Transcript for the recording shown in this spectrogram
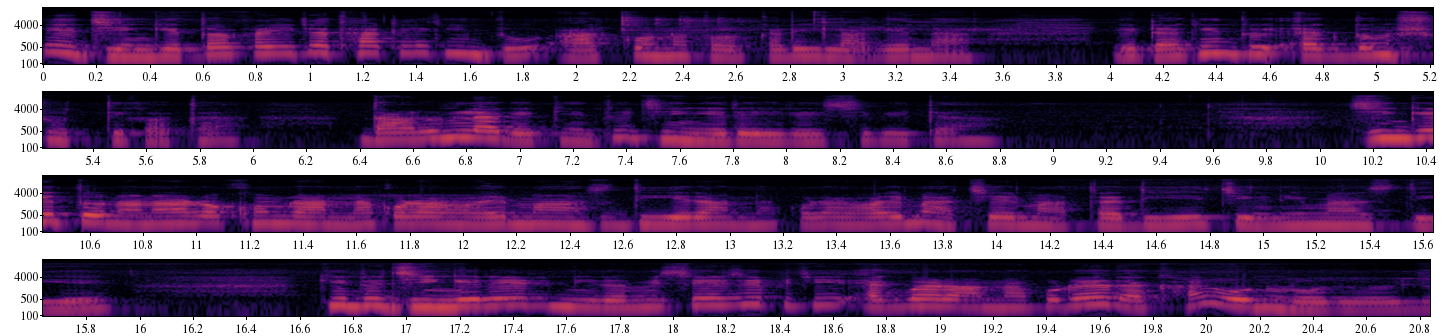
এই ঝিঙ্গে তরকারিটা থাকলে কিন্তু আর কোনো তরকারি লাগে না। এটা কিন্তু একদম সত্যি কথা। দারুণ লাগে কিন্তু ঝিঙের এই রেসিপিটা ঝিঙে তো নানা রকম রান্না করা হয়। মাছ দিয়ে রান্না করা হয়। মাছের মাথা দিয়ে, চিংড়ি মাছ দিয়ে। কিন্তু ঝিঙের এই নিরামিষ রেসিপিটি একবার রান্না করে দেখার অনুরোধ রইল।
